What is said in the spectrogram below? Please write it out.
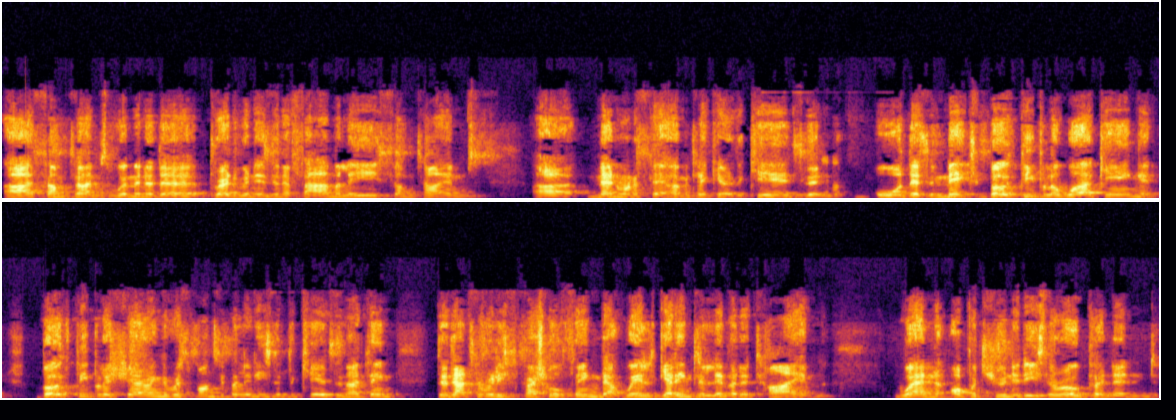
Uh, sometimes women are the breadwinners in a family. Sometimes uh, men want to stay at home and take care of the kids, and or there's a mix. Both people are working, and both people are sharing the responsibilities of the kids. And I think that that's a really special thing that we're getting to live at a time when opportunities are open and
